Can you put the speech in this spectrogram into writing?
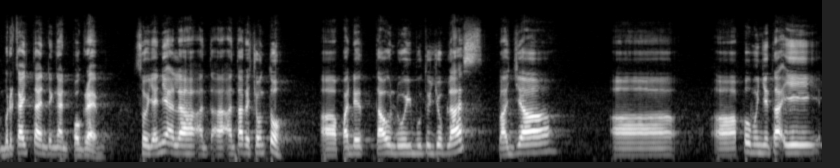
berkaitan dengan program. So yang ini adalah antara contoh uh, pada tahun 2017 pelajar uh, uh, apa menyertai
